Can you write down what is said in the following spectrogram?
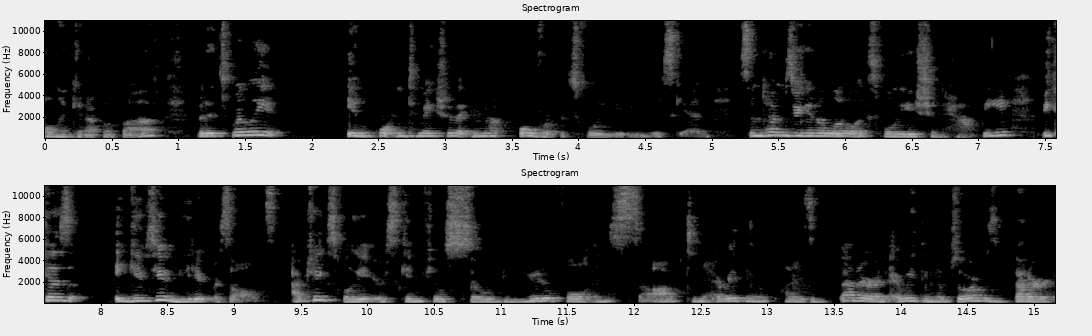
I'll link it up above. But it's really important to make sure that you're not over exfoliating your skin. Sometimes you get a little exfoliation happy because it gives you immediate results. After you exfoliate, your skin feels so beautiful and soft and everything applies better and everything absorbs better.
